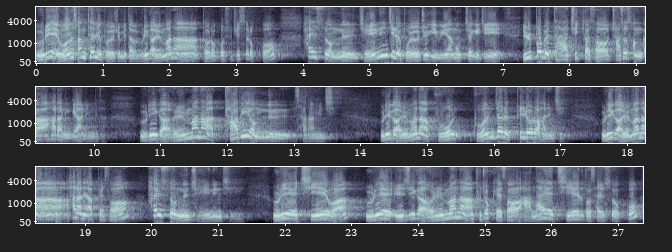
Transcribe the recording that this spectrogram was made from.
우리의 원 상태를 보여줍니다. 우리가 얼마나 더럽고 수치스럽고 할 수 없는 죄인인지를 보여주기 위한 목적이지 율법을 다 지켜서 자수성가하라는 게 아닙니다. 우리가 얼마나 답이 없는 사람인지, 우리가 얼마나 구원, 구원자를 필요로 하는지, 우리가 얼마나 하나님 앞에서 할 수 없는 죄인인지, 우리의 지혜와 우리의 의지가 얼마나 부족해서 아 나의 지혜로도 살 수 없고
